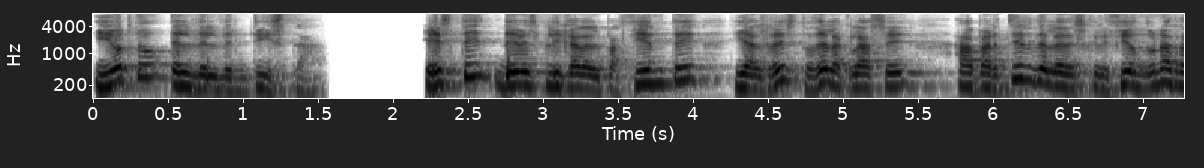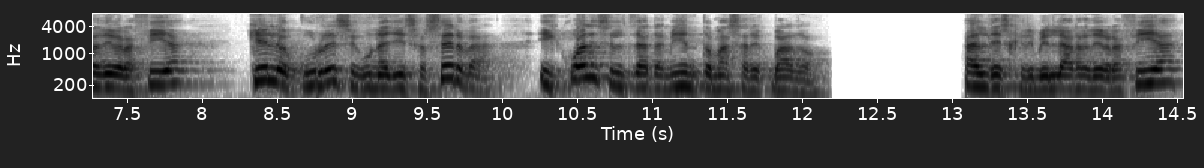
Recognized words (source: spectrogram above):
y otro el del dentista. Este debe explicar al paciente y al resto de la clase, a partir de la descripción de una radiografía, qué le ocurre según allí se observa y cuál es el tratamiento más adecuado. Al describir la radiografía,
